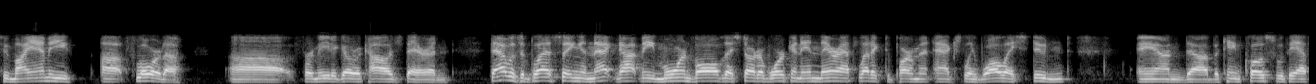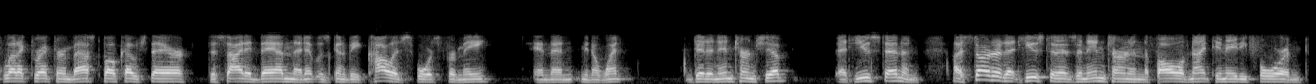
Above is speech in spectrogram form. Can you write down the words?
to Miami, uh, Florida, uh, for me to go to college there. And that was a blessing, and that got me more involved. I started working in their athletic department actually while a student, and uh, became close with the athletic director and basketball coach there. Decided then that it was going to be college sports for me, and then you know went did an internship at Houston, and I started at Houston as an intern in the fall of 1984, and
